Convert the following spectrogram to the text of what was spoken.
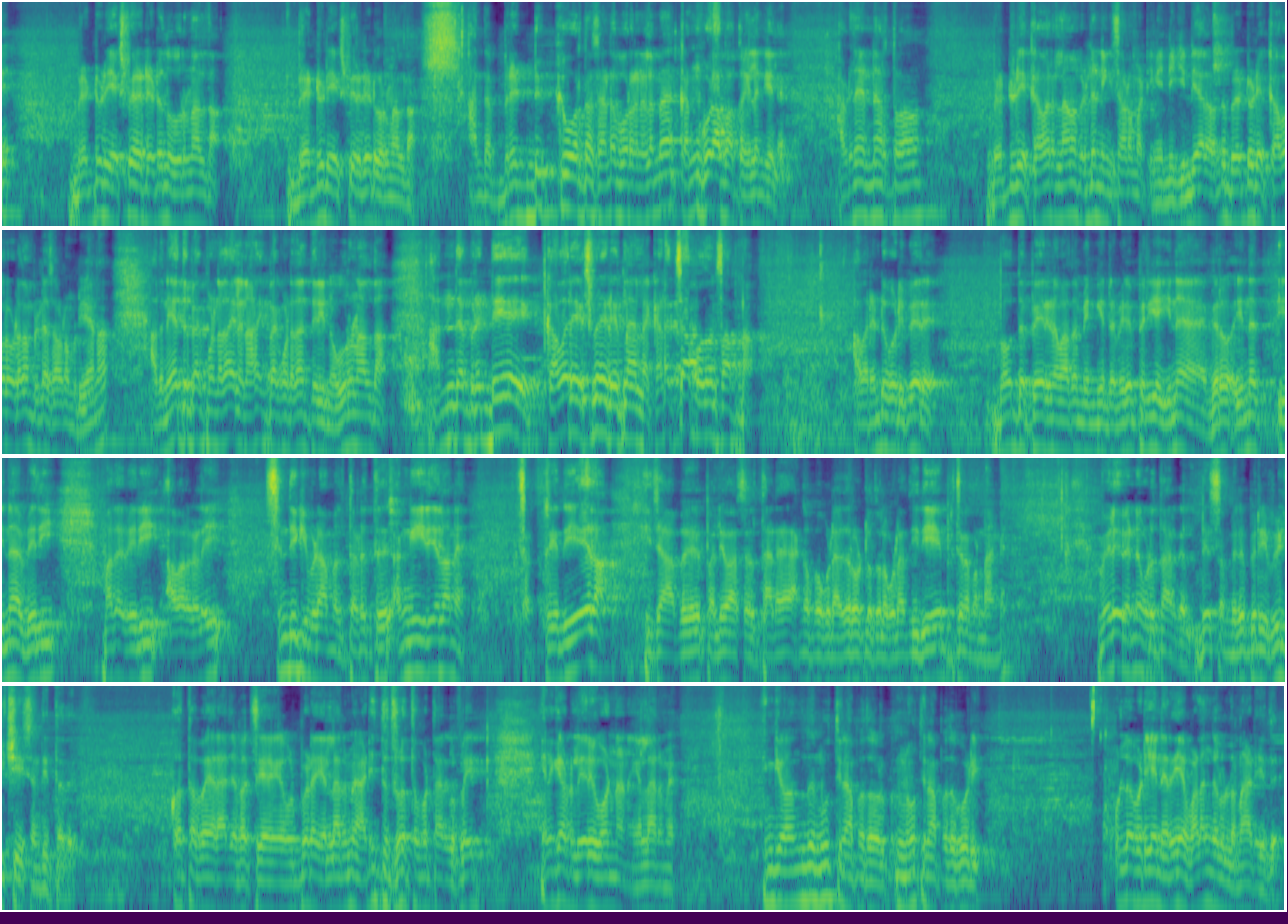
பிரெட்டுடைய எக்ஸ்பைரி டேட் வந்து ஒரு நாள் தான். பிரெட்டுடைய எக்ஸ்பைரி டேட் ஒரு நாள் தான். அந்த பிரெட்டுக்கு ஒருத்தன் சண்டை போடுற நிலைமை கண்கூடாக பார்த்தோம் இலங்கையில். அப்படின்னா என்ன அர்த்தம்? பிரெட்டுடைய கவர் இல்லாமல் பிரெட்டை நீங்கள் சாப்பிட மாட்டீங்க. இன்றைக்கி இந்தியாவில் வந்து பிரெட்டுடைய கவரோட தான் பிரெட்டை சாப்பிட முடியும். ஏன்னா அதை நேற்று பேக் பண்ணதா இல்லை நாளைக்கு பேக் பண்ணதான் தெரியணும். ஒரு நாள் தான். அந்த பிரெட்டே கவர் எக்ஸ்பைரி டேட்லாம் இல்லை. கிடச்சா போதும்னு சாப்பிட்டான். அவன் ரெண்டு கோடி பேர். பௌத்த பேரினவாதம் என்கின்ற மிகப்பெரிய இன விரோ இன இன வெறி மத வெறி அவர்களை சிந்திக்க விடாமல் தடுத்து அங்கேயும் இதே தானே சற்று இதே தான் ஹிஜாபு பள்ளிவாசல் தடை அங்கே போகக்கூடாது ரோட்டில் சொல்லக்கூடாது இதே பிரச்சனை பண்ணாங்க. விளைவு என்ன கொடுத்தார்கள். தேசம் மிகப்பெரிய வீழ்ச்சியை சந்தித்தது. கோத்தபய ராஜபக்சே உட்பட எல்லாருமே அடித்து துரத்தப்பட்டார்கள். ஃப்ளைட் ஹெலிகாப்டர் ஏறி ஓடினானுங்க எல்லாருமே. இங்கே வந்து நூற்றி நாற்பது நூற்றி நாற்பது கோடி. உள்ளபடியே நிறைய வளங்கள் உள்ள நாடு இது.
